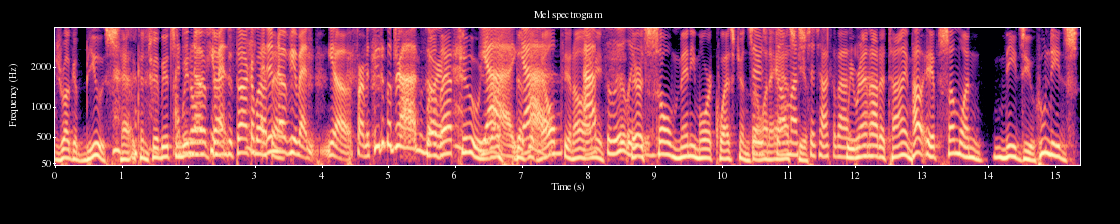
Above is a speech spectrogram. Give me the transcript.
drug abuse, ha- contributes, and we don't have time to talk about that. I didn't that. know if you meant, you know, pharmaceutical drugs Well, or that too. you Yeah, know, Does yeah. it help? You know, absolutely. I mean, there are so many more questions I want to so ask much to talk about, We ran out of time. How if someone needs you? Who needs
